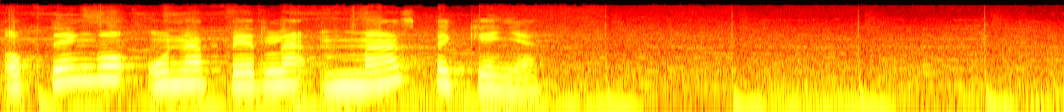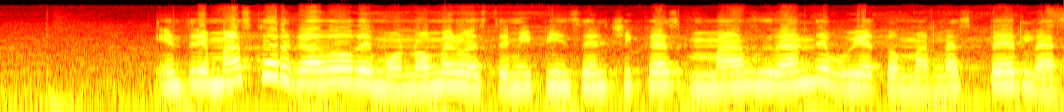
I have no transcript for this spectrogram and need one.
obtengo una perla más pequeña. Entre más cargado de monómero esté mi pincel chicas más grande voy a tomar las perlas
